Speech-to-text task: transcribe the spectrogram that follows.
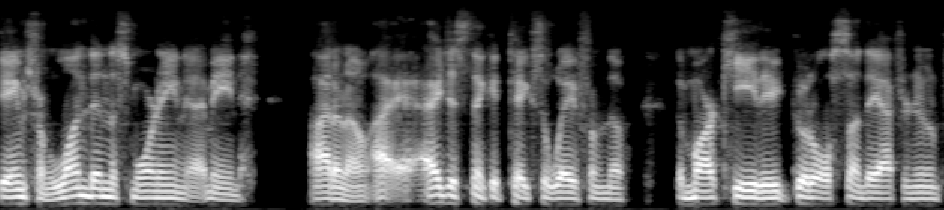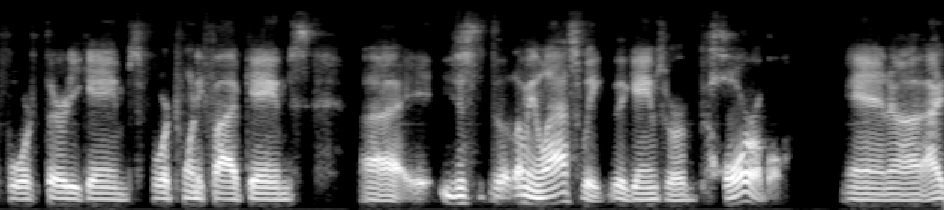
games from London this morning. I mean, I don't know. I I just think it takes away from the the marquee, the good old Sunday afternoon 4:30 games, 4:25 games. Uh, just, I mean, last week the games were horrible, and uh, I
